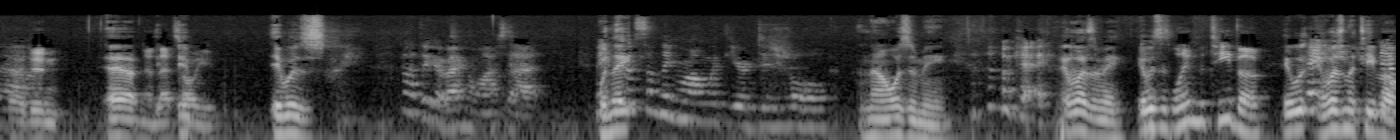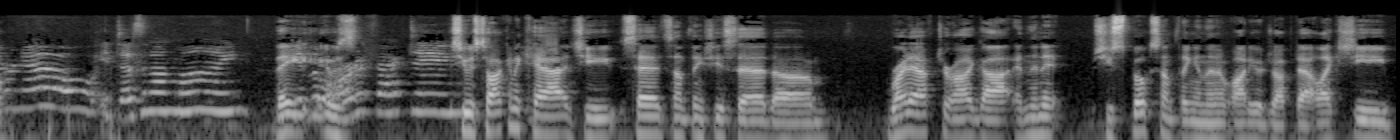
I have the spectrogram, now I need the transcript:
I didn't. Uh, No, that's it, all you. It was I'll have to go back and watch that. When they- there was something wrong with your digital. no, it wasn't me. okay. It wasn't me. It was blame the TiVo. it was Hey, it wasn't the you TiVo. never know. It doesn't on mine. They- Get it little was- artifacting. she was talking to Kat and she said something. She said um, right after I got, and then it she spoke something, and then audio dropped out. Like she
